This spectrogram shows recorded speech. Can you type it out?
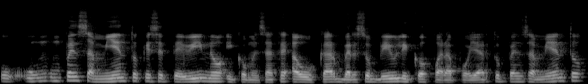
un, pensamiento que se te vino y comenzaste a buscar versos bíblicos para apoyar tu pensamiento?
